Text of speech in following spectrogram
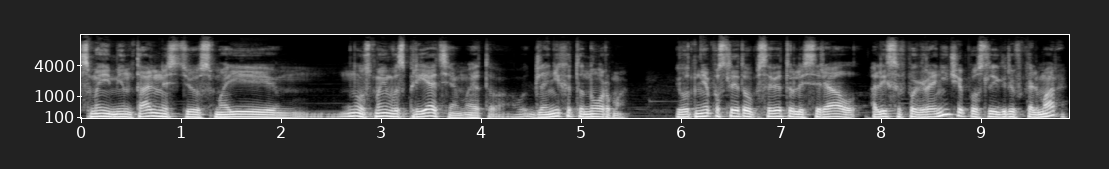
С моей ментальностью, с моей, ну, с моим восприятием этого. Для них это норма. И вот мне после этого посоветовали сериал «Алиса в пограничье» после игры в кальмара.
